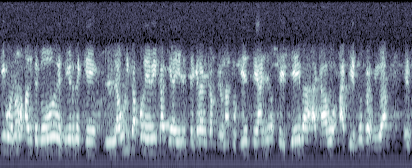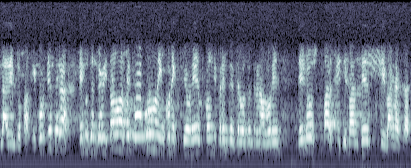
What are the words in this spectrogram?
y bueno, ante todo decir de que la única polémica que hay en este gran campeonato que este año se lleva a cabo aquí en nuestra ciudad es la del dopaje. ¿Por qué será? Hemos entrevistado hace poco en conexiones con diferentes de los entrenadores de los participantes que van a estar.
